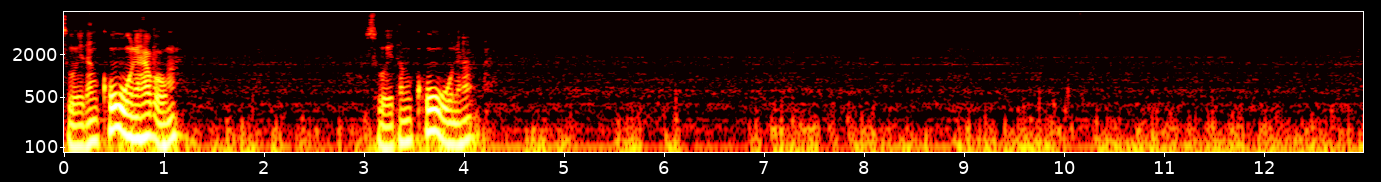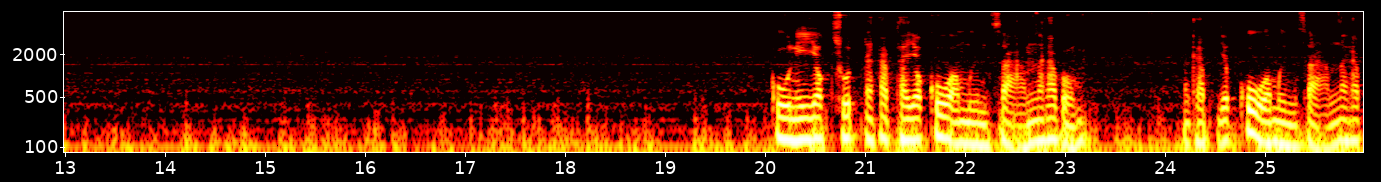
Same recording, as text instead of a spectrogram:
สวยทั้งคู่นะครับผม สวยทั้งคู่นะฮะ คู่นี้ยกชุดนะครับ ถ้ายกคู่เอาหมื่นสามนะครับผมนะครับ ยกคู่เอาหมื่นสามนะครับ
